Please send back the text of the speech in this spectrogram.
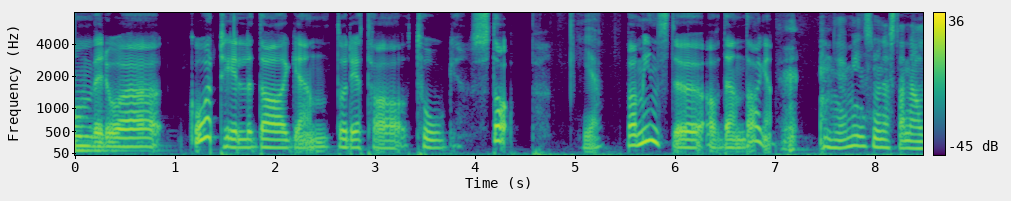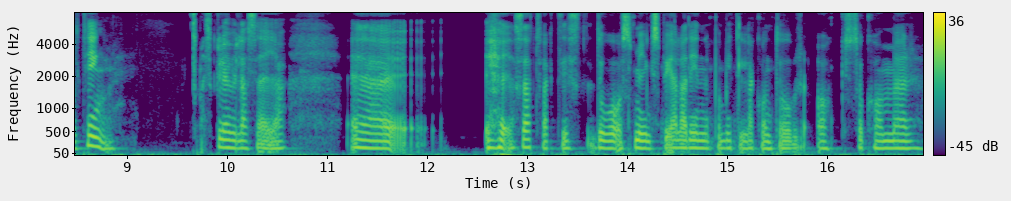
Om vi då går till dagen då det ta, tog stopp. Ja. Vad minns du av den dagen? Jag minns nog nästan allting, skulle jag vilja säga. Eh, jag satt faktiskt då och smygspelade inne på mitt lilla kontor och så kommer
